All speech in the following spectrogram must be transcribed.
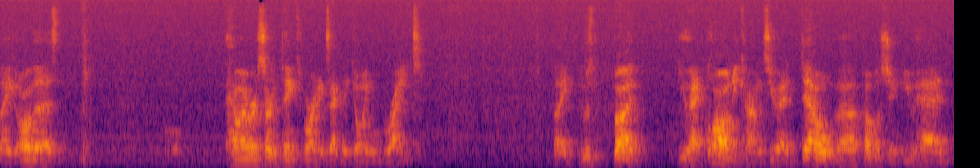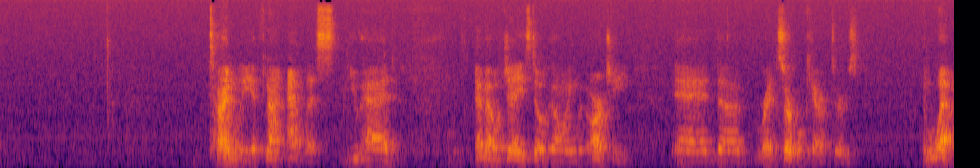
Like, all the... However, certain things weren't exactly going right. Like, it was... But you had quality comics. You had Dell uh, Publishing. You had Timely, if not Atlas. You had MLJ still going with Archie and uh, Red Circle characters. And well,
